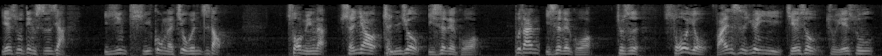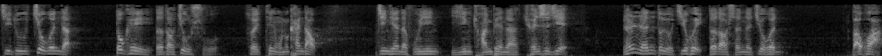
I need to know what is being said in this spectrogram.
耶稣定十字架已经提供了救恩之道，说明了神要拯救以色列国，不单以色列国，就是。所有凡是愿意接受主耶稣基督救恩的，都可以得到救赎。所以，听我们看到今天的福音已经传遍了全世界，人人都有机会得到神的救恩，包括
